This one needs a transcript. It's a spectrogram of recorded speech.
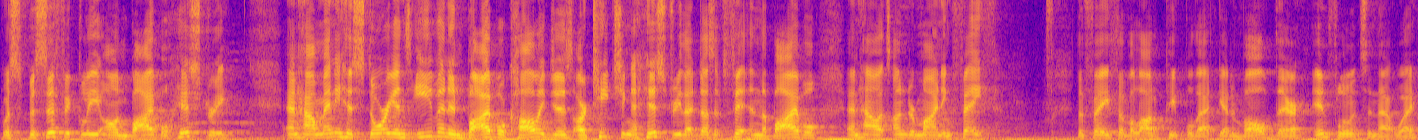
was specifically on Bible history and how many historians, even in Bible colleges, are teaching a history that doesn't fit in the Bible and how it's undermining faith. The faith of a lot of people that get involved there, influence in that way.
